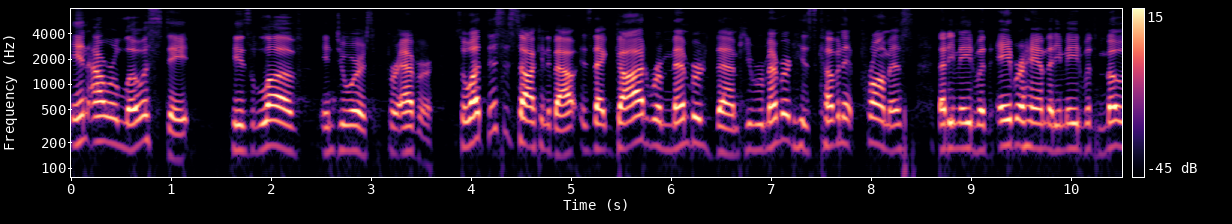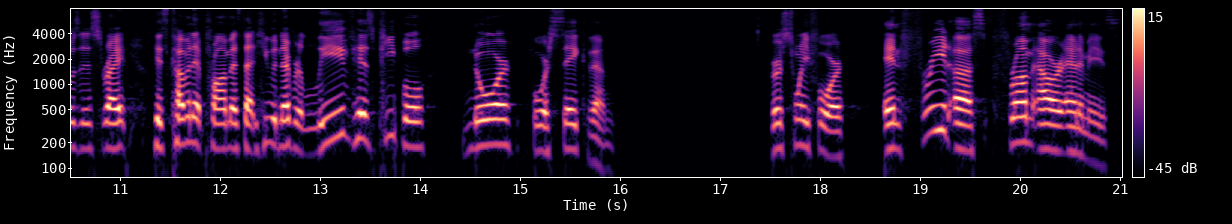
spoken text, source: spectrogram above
in our low estate, his love endures forever. So, what this is talking about is that God remembered them. He remembered his covenant promise that he made with Abraham, that he made with Moses, right? His covenant promise that he would never leave his people nor forsake them. Verse 24, and freed us from our enemies.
